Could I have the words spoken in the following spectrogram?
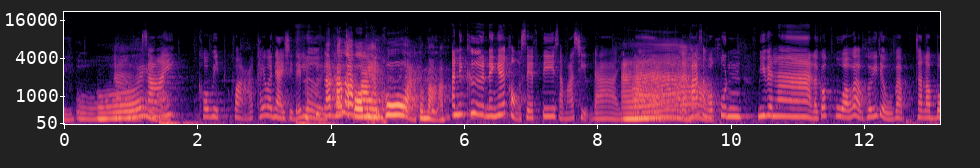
ย โอ้อ่าซ้าย โควิดขวาไข้หวัดใหญ่ฉีดได้เลยแล้วถ้าระบมทั้งคู่อะคุณหมอ อันนี้คือในแง่ของ safety สามารถฉีดได้อ่าแต่ถ้าสมมติว่าคุณมีเวลาแล้วก็กลัวว่าแบบเฮ้ยเดี๋ยวแบบจะระบ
